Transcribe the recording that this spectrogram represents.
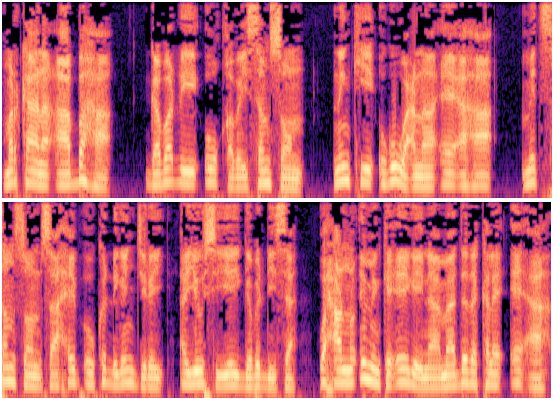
Markaana aabbaha gabadhii uu qabay samson ninkii ugu wacnaa ee ahaa mid samson saaxiib uu ka dhigan jiray ayuu siiyey gabadhiisa. Waxaannu iminka eegaynaa maaddada kale ee ah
